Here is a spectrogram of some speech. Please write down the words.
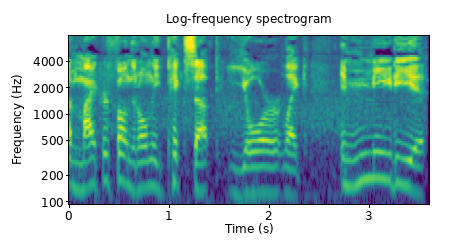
a microphone that only picks up your like immediate,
